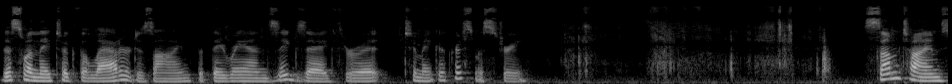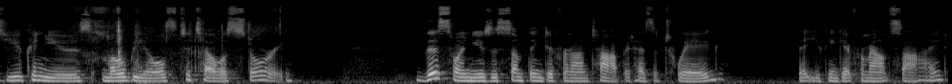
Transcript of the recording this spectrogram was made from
This one, they took the ladder design, but they ran zigzag through it to make a Christmas tree. Sometimes you can use mobiles to tell a story. This one uses something different on top. It has a twig that you can get from outside.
